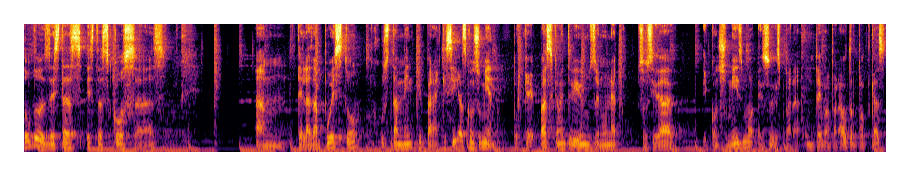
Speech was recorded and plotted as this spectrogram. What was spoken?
Todas estas, estas cosas te las han puesto justamente para que sigas consumiendo, porque básicamente vivimos en una sociedad de consumismo, eso es para un tema para otro podcast,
